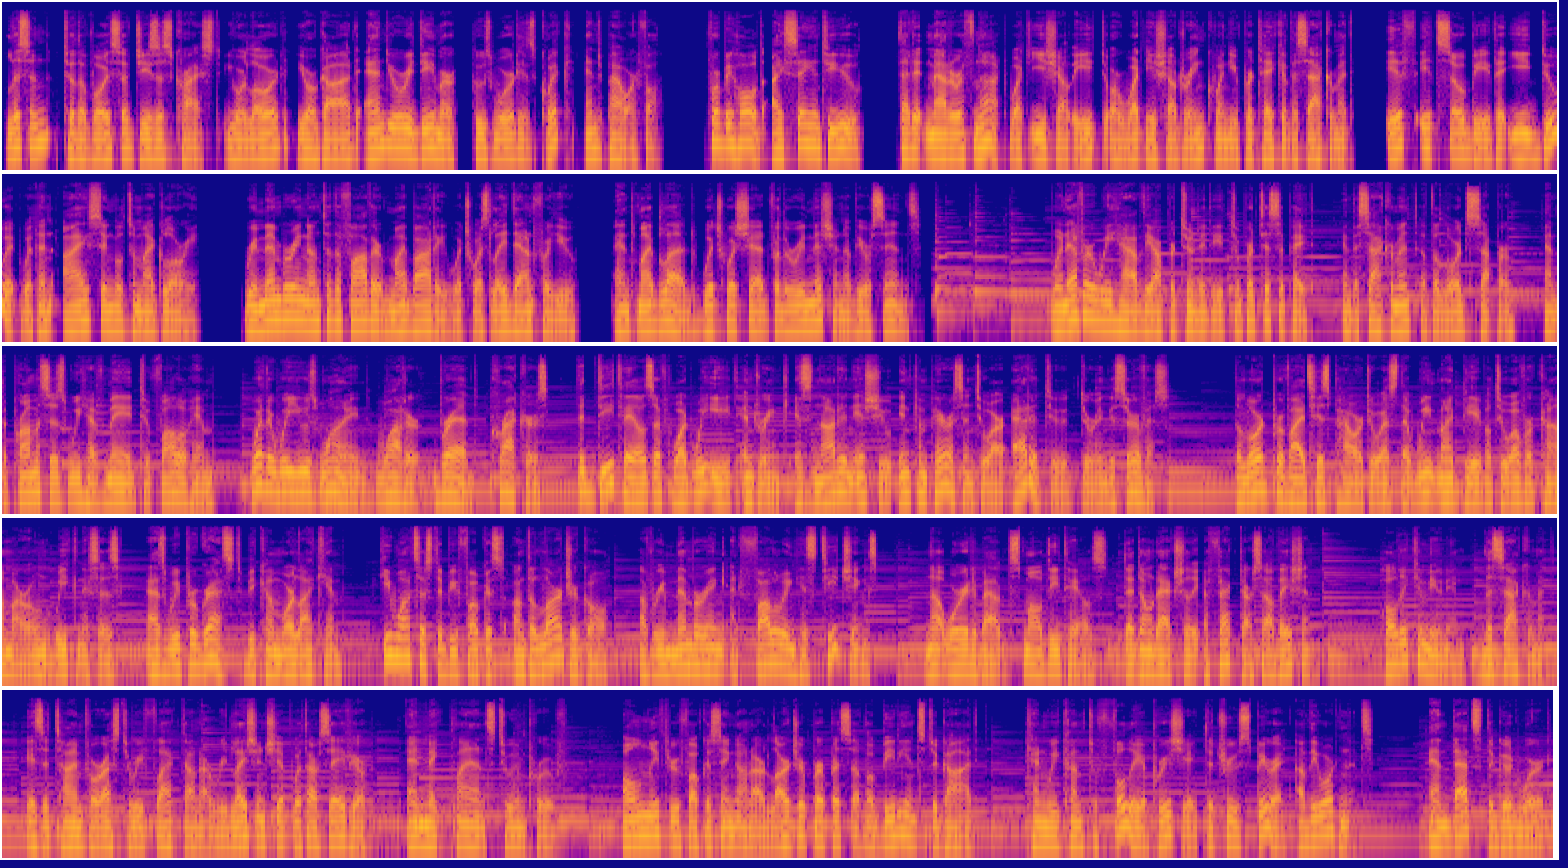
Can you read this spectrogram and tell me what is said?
Listen to the voice of Jesus Christ, your Lord, your God, and your Redeemer, whose word is quick and powerful. For behold, I say unto you, that it mattereth not what ye shall eat or what ye shall drink when ye partake of the sacrament, if it so be that ye do it with an eye single to my glory, remembering unto the Father my body which was laid down for you, and my blood which was shed for the remission of your sins. Whenever we have the opportunity to participate in the sacrament of the Lord's Supper and the promises we have made to follow Him, whether we use wine, water, bread, crackers, the details of what we eat and drink is not an issue in comparison to our attitude during the service. The Lord provides His power to us that we might be able to overcome our own weaknesses as we progress to become more like Him. He wants us to be focused on the larger goal of remembering and following His teachings not worried about small details that don't actually affect our salvation. Holy Communion, the sacrament, is a time for us to reflect on our relationship with our Savior and make plans to improve. Only through focusing on our larger purpose of obedience to God can we come to fully appreciate the true spirit of the ordinance. And that's the good word.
